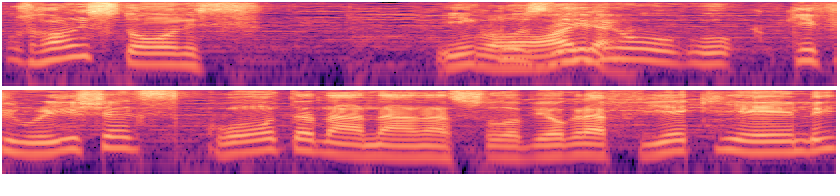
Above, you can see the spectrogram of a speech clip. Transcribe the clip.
os Rolling Stones. E, inclusive o, o, Keith Richards conta na, na, na, sua biografia que ele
